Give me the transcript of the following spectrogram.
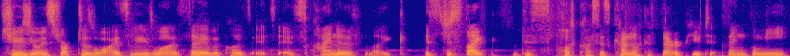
choose your instructors wisely is what I'd say because it's it's kind of like it's just like this podcast is kind of like a therapeutic thing for me.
